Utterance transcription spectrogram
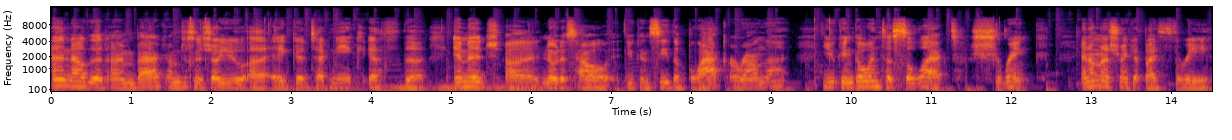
And now that I'm back, I'm just going to show you uh, a good technique if the image, uh, notice how you can see the black around that. You can go into select, shrink, and I'm going to shrink it by 3.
